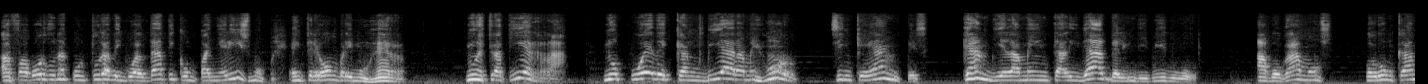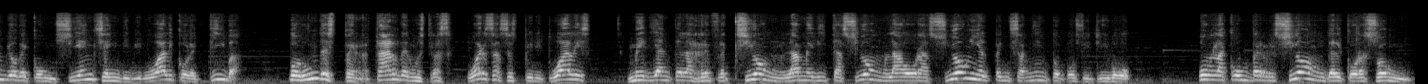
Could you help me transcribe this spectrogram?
a favor de una cultura de igualdad y compañerismo entre hombre y mujer nuestra tierra no puede cambiar a mejor sin que antes cambie la mentalidad del individuo. Abogamos por un cambio de conciencia individual y colectiva, por un despertar de nuestras fuerzas espirituales mediante la reflexión, la meditación, la oración y el pensamiento positivo, por la conversión del corazón.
